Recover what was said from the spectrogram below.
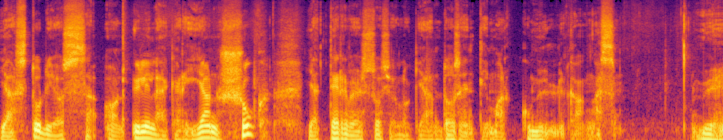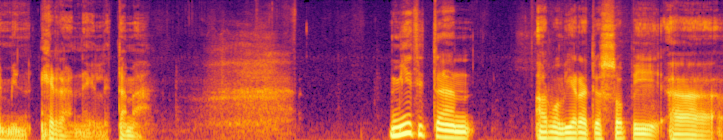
Ja studiossa on ylilääkäri Jan Schuk ja terveyssosiologian dosentti Markku Myllykangas. Myöhemmin heränneille tämä. Mietitään, arvon vierat, jos sopii, ää,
